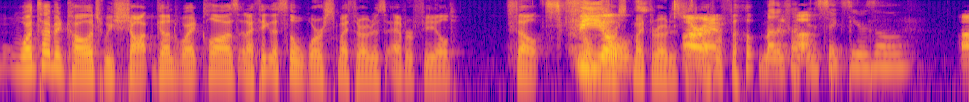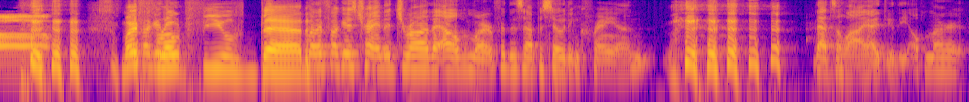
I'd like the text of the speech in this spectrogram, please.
one time in college we shotgunned white claws and i think that's the worst my throat has ever felt felt The Feel. my throat has just All right. ever felt Motherfucker's uh, six years old. Uh, my Motherfucker- throat feels bad Motherfucker's trying to draw the album art for this episode in crayon. That's a lie. I do the album art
